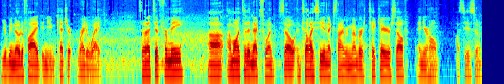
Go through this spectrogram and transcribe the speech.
you'll be notified and you can catch it right away. So that's it for me. Uh, I'm on to the next one. So until I see you next time, remember, take care of yourself and your home. I'll see you soon.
